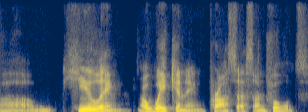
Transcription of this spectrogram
um, healing, awakening process unfolds.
